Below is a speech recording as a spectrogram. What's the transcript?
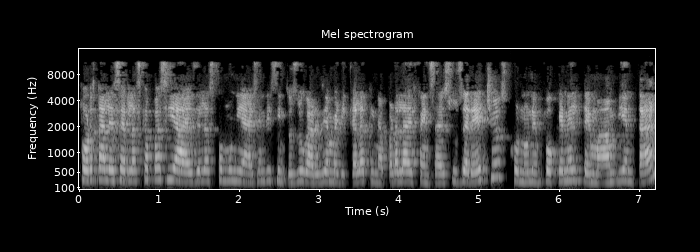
fortalecer las capacidades de las comunidades en distintos lugares de América Latina para la defensa de sus derechos, con un enfoque en el tema ambiental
